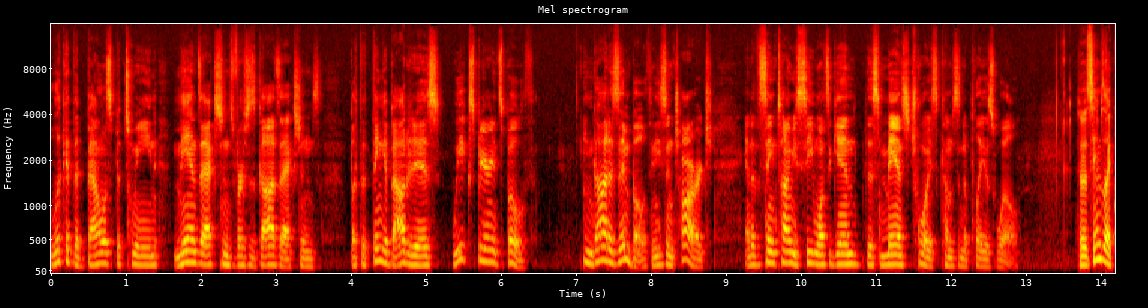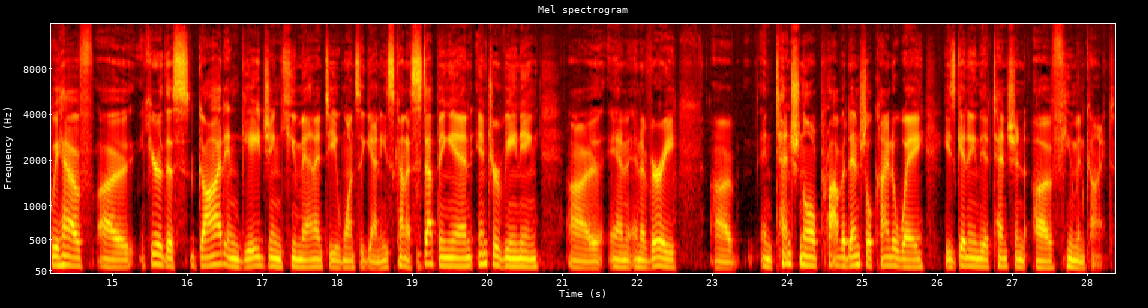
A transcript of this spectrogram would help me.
look at the balance between man's actions versus God's actions. But the thing about it is we experience both. And God is in both and he's in charge. And at the same time you see once again this man's choice comes into play as well so it seems like we have uh, here this God engaging humanity once again. He's kind of stepping in, intervening, uh, and in a very uh, intentional, providential kind of way. He's getting the attention of humankind.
